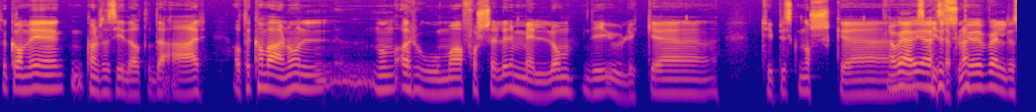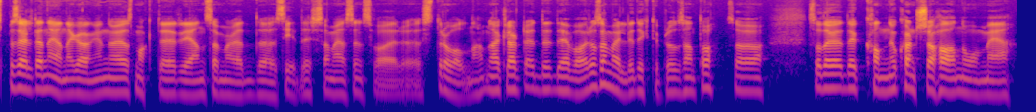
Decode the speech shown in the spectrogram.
så kan vi kanskje si det at det er at det kan være noen, noen aromaforskjeller mellom de ulike typisk norske Ja, jeg, jeg husker veldig spesielt den ene gangen når jeg smakte ren Summer Red eh, sider, som jeg syntes var eh, strålende. Men det er klart, det, det var også en veldig dyktig produsent òg, så, så det, det kan jo kanskje ha noe med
